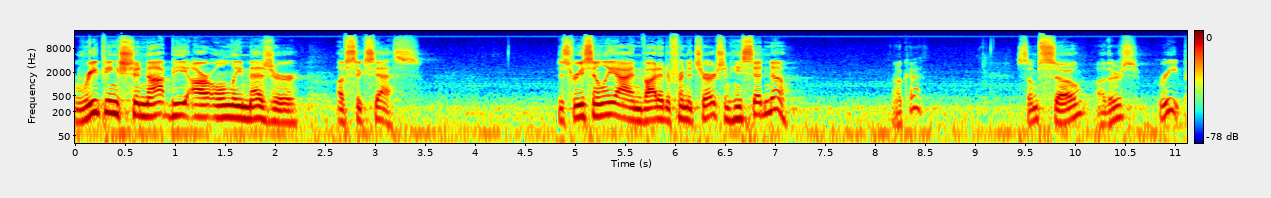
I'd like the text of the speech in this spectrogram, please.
Reaping should not be our only measure of success. Just recently, I invited a friend to church and he said no. Okay. Some sow, others reap.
